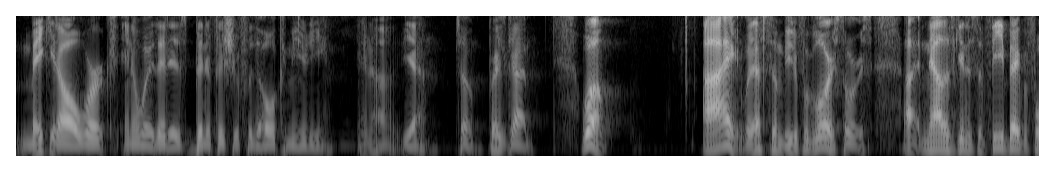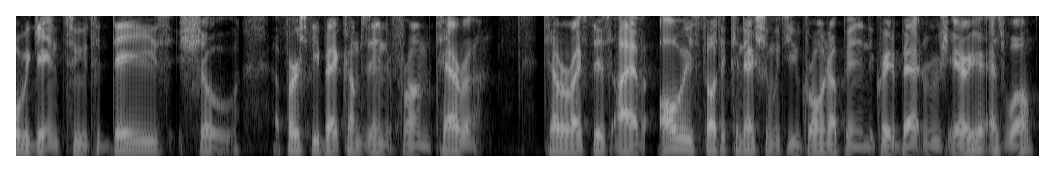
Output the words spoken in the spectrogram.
make it all work in a way that is beneficial for the whole community. And uh, yeah, so praise God. Well. All right, well, that's some beautiful glory stories. Uh, now let's get into some feedback before we get into today's show. Uh, first feedback comes in from Tara. Tara writes this I have always felt a connection with you growing up in the greater Baton Rouge area as well.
